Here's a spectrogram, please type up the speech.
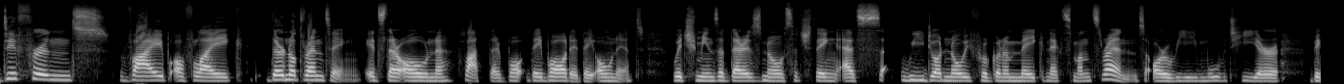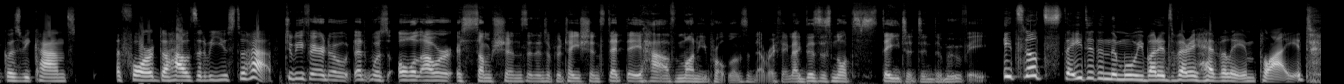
different vibe of like they're not renting it's their own flat they bought they bought it they own it which means that there is no such thing as we don't know if we're going to make next month's rent or we moved here because we can't afford the house that we used to have To be fair though, that was all our assumptions and interpretations that they have money problems and everything. Like this is not stated in the movie. it's not stated in the movie but it's very heavily implied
